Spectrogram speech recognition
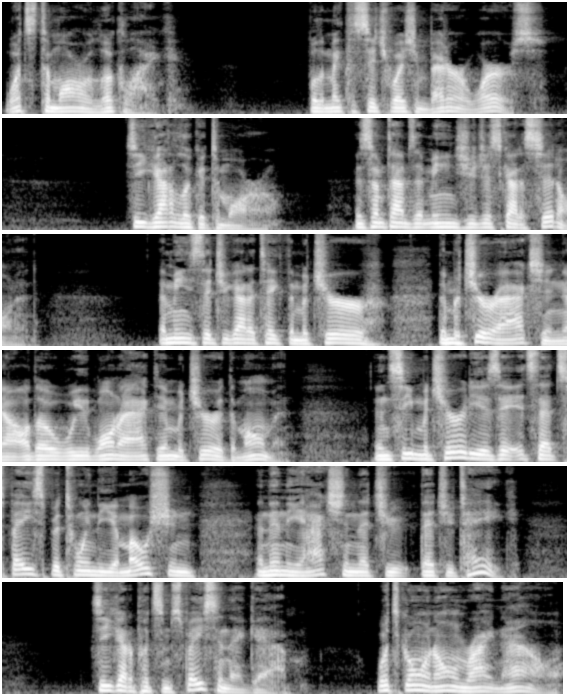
what's tomorrow look like? Will it make the situation better or worse? So you got to look at tomorrow. And sometimes that means you just got to sit on it. That means that you got to take the mature, the mature action, although we want to act immature at the moment. And see, maturity is it's that space between the emotion and then the action that you that you take. So you got to put some space in that gap. What's going on right now?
